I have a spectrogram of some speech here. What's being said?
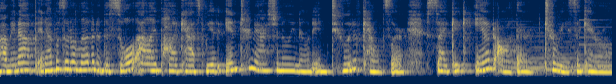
Coming up in episode 11 of the Soul Ally podcast, we have internationally known intuitive counselor, psychic, and author Teresa Carol.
